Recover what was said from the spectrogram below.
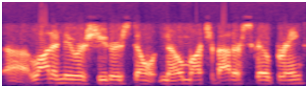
uh, a lot of newer shooters don't know much about our scope rings,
